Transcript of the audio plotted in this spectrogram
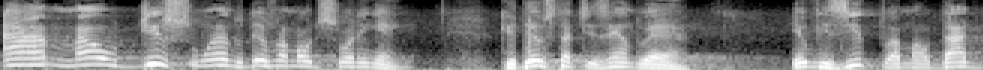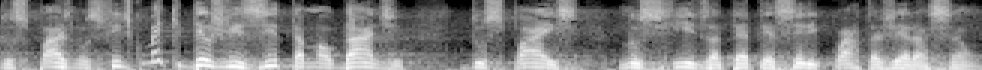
amaldiçoando. Deus não amaldiçoa ninguém. O que Deus está dizendo é: eu visito a maldade dos pais nos filhos. Como é que Deus visita a maldade dos pais nos filhos até a terceira e quarta geração?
